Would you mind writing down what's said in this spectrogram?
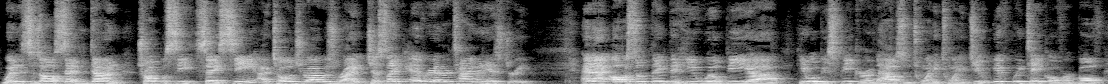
when this is all said and done, Trump will see, say, See, I told you I was right, just like every other time in history. And I also think that he will be uh, he will be Speaker of the House in 2022 if we take over both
